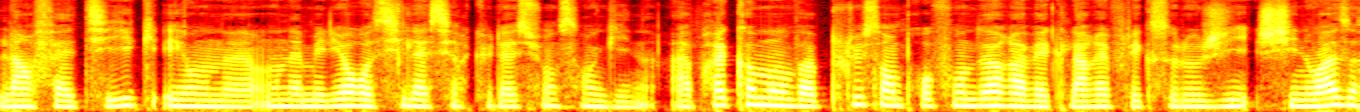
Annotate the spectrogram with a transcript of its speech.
lymphatique et on, on améliore aussi la circulation sanguine. Après, comme on va plus en profondeur avec la réflexologie chinoise,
